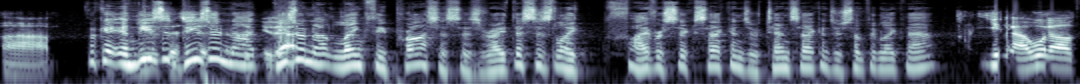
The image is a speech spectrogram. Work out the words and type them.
Um, Okay, and these are these are not these that. are not lengthy processes, right? This is like five or six seconds or ten seconds or something like that. Yeah, well,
